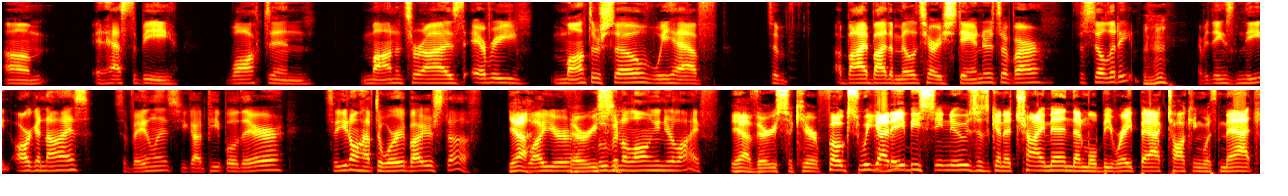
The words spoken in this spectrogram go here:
Um, it has to be walked and monitorized every month or so. We have to abide by the military standards of our facility. Mhm. Everything's neat, organized, surveillance. You got people there, so you don't have to worry about your stuff Yeah. while you're very moving se- along in your life. Yeah, very secure. Folks, we got mm-hmm. ABC News is going to chime in. Then we'll be right back talking with Matt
